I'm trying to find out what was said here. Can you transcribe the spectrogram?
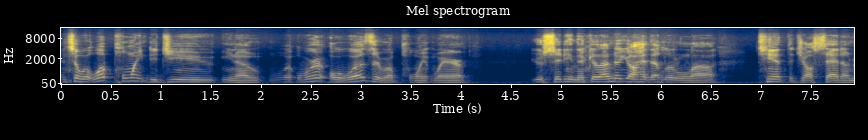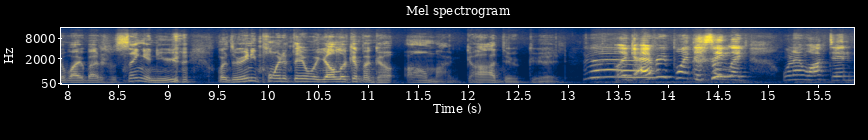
And so, at what point did you, you know, wh- where, or was there a point where you're sitting there? Because I know y'all had that little uh, tent that y'all sat under while everybody was singing. You was there any point up there where y'all look up and go, "Oh my God, they're good"? Like every point they sing, like when I walked in,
